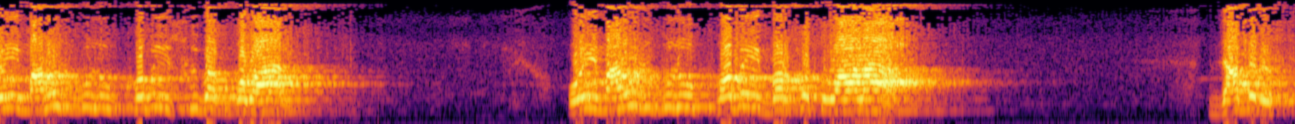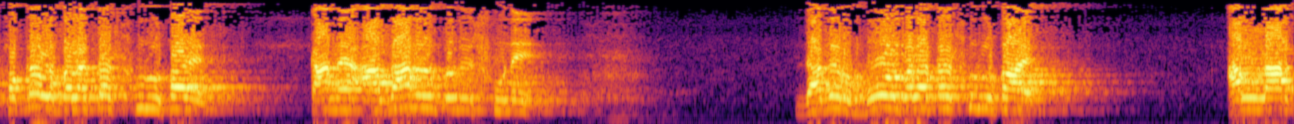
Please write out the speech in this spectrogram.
ওই মানুষগুলো খুবই সৌভাগ্যবান। ওই মানুষগুলো খুবই বরকতওয়ালা। যাদের সকাল বেলাটা শুরু হয় কানে আজানের করে শুনে, যাদের বোর বেলাটা শুরু হয় আল্লাহর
